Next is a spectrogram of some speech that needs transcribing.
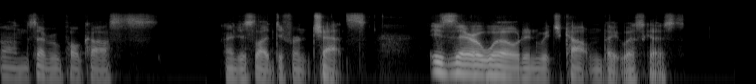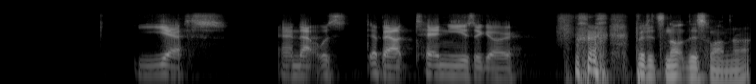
on several podcasts and just like different chats. Is there a world in which Carlton beat West Coast? Yes. And that was about 10 years ago. but it's not this one, right?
